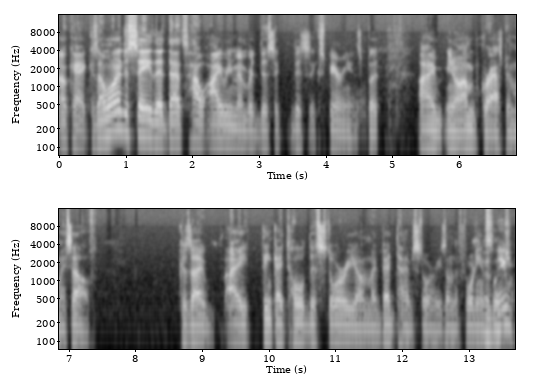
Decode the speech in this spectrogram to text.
Okay, because I wanted to say that that's how I remembered this this experience, but I, you know, I'm grasping myself because I I think I told this story on my bedtime stories on the Fortean So they, were,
